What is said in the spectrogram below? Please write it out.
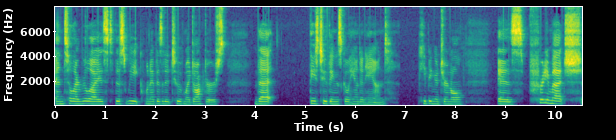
until I realized this week when I visited two of my doctors that these two things go hand in hand. Keeping a journal is pretty much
